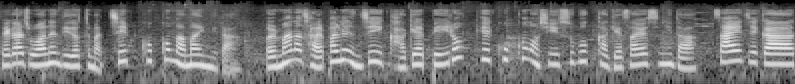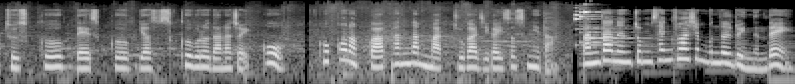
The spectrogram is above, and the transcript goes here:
제가 좋아하는 디저트 맛집 코코마마입니다. 얼마나 잘 팔리는지 가게 앞에 이렇게 코코넛이 수북하게 쌓여있습니다. 사이즈가 2스쿱, 4스쿱, 6스쿱으로 나눠져 있고 코코넛과 판단 맛 두 가지가 있었습니다. 판단은 좀 생소하신 분들도 있는데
